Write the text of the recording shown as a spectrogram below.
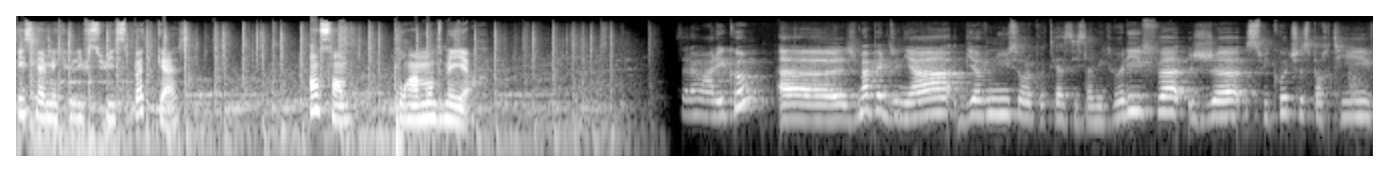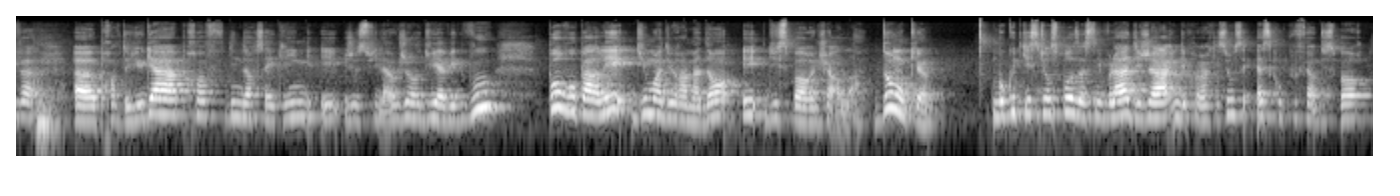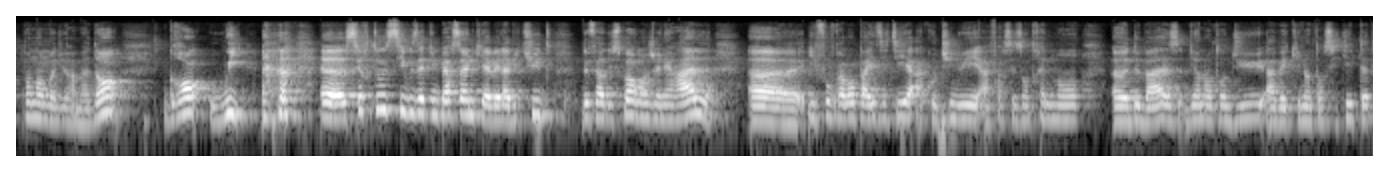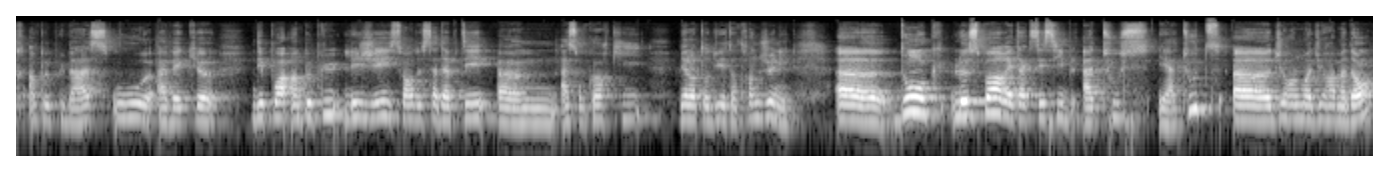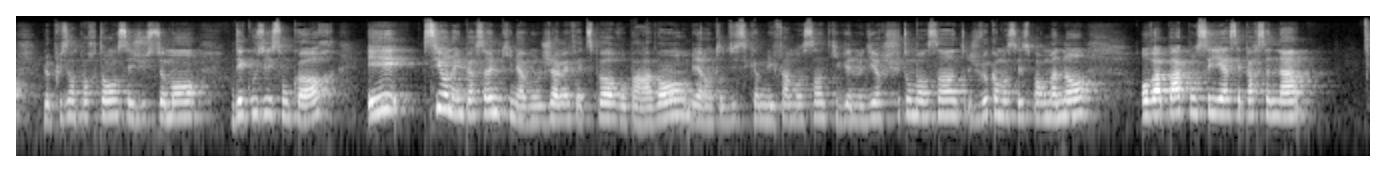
Islamic Relief Suisse podcast. Ensemble pour un monde meilleur. Salam alaikum, euh, je m'appelle Dunia, bienvenue sur le podcast Islamic Relief. Je suis coach sportive, euh, prof de yoga, prof d'indoor cycling et je suis là aujourd'hui avec vous pour vous parler du mois du ramadan et du sport, Inch'Allah. Donc, Beaucoup de questions se posent à ce niveau-là. Déjà, une des premières questions, c'est est-ce qu'on peut faire du sport pendant le mois du ramadan? Grand oui. Euh, surtout si vous êtes une personne qui avait l'habitude de faire du sport en général, euh, il faut vraiment pas hésiter à continuer à faire ses entraînements euh, de base, bien entendu, avec une intensité peut-être un peu plus basse ou avec des poids un peu plus légers, histoire de s'adapter à son corps qui, bien entendu, est en train de jeûner. Euh, donc, le sport est accessible à tous et à toutes euh, durant le mois du ramadan. Le plus important, c'est justement d'écouter son corps. Et si on a une personne qui n'a jamais fait de sport auparavant, bien entendu, c'est comme les femmes enceintes qui viennent me dire Je suis tombée enceinte, je veux commencer le sport maintenant. On va pas conseiller à ces personnes-là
